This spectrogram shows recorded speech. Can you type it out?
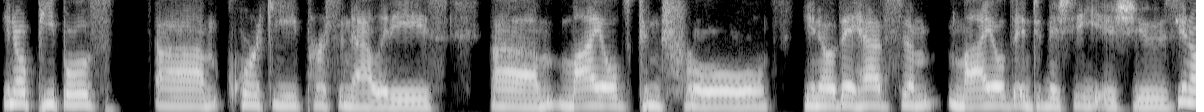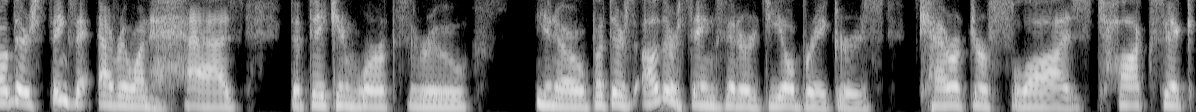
you know, people's um, quirky personalities, um, mild control. You know, they have some mild intimacy issues. You know, there's things that everyone has that they can work through, you know, but there's other things that are deal breakers, character flaws, toxic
